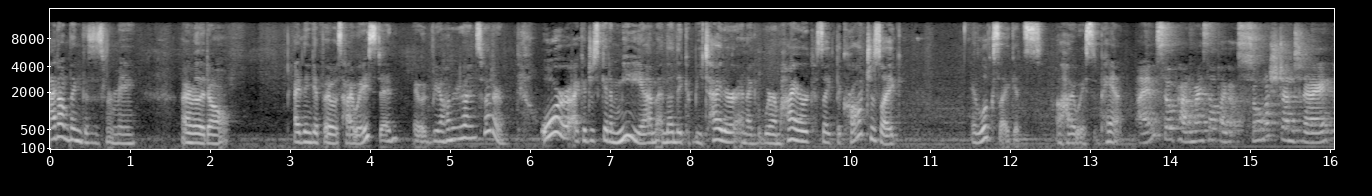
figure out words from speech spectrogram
I don't think this is for me. I really don't. I think if it was high-waisted, it would be a hundred times better. Or I could just get a medium and then they could be tighter and I could wear them higher because like the crotch is like, it looks like it's a high-waisted pant. I am so proud of myself. I got so much done today.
